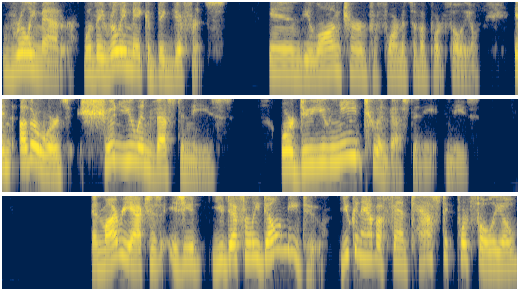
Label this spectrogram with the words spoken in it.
really matter? Will they really make a big difference in the long term performance of a portfolio? In other words, should you invest in these or do you need to invest in these? And my reaction is, is you you definitely don't need to. You can have a fantastic portfolio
